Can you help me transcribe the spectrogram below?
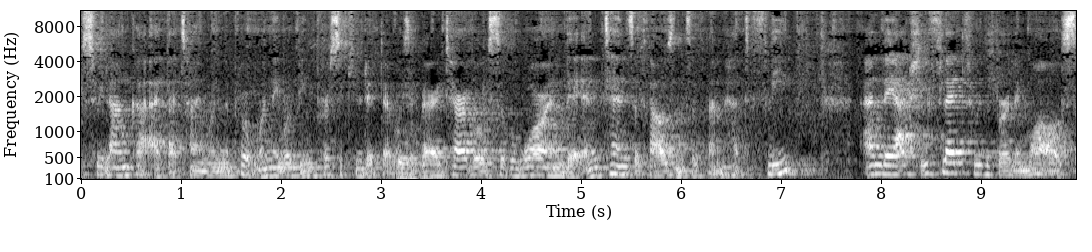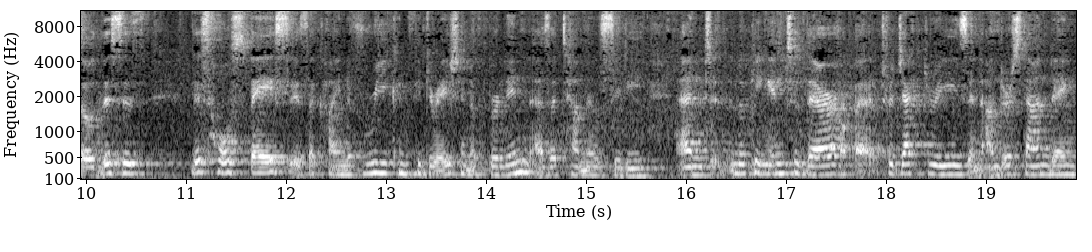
Sri Lanka at that time when, the, when they were being persecuted. There was a very terrible civil war, and, they, and tens of thousands of them had to flee. And they actually fled through the Berlin Wall. So this is this whole space is a kind of reconfiguration of Berlin as a Tamil city and looking into their uh, trajectories and understanding.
